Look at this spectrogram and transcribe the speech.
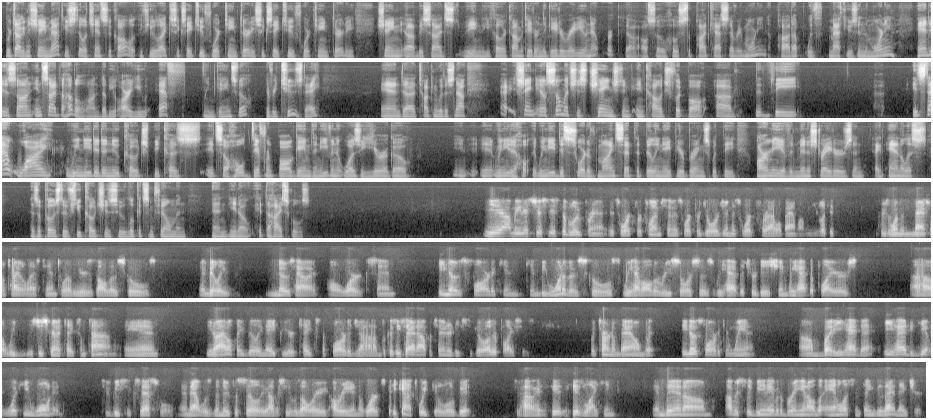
We're talking to Shane Matthews. Still a chance to call if you like 682 1430, 682 1430. Shane, uh, besides being the color commentator in the Gator Radio Network, uh, also hosts a podcast every morning, a pod up with Matthews in the morning, and is on Inside the Huddle on WRUF in Gainesville every Tuesday. And uh, talking with us now. Uh, Shane, you know, so much has changed in, in college football. Uh, the is that why we needed a new coach? Because it's a whole different ball game than even it was a year ago. We need a whole, we need this sort of mindset that Billy Napier brings with the army of administrators and, and analysts, as opposed to a few coaches who look at some film and and you know hit the high schools. Yeah, I mean it's just it's the blueprint. It's worked for Clemson, it's worked for Georgia, and it's worked for Alabama. I mean, you look at who's won the national title the last 10, 12 years at all those schools. And Billy knows how it all works. And he knows Florida can, can be one of those schools. We have all the resources. We have the tradition. We have the players. Uh, we, it's just going to take some time. And, you know, I don't think Billy Napier takes the Florida job because he's had opportunities to go other places, but turn them down. But he knows Florida can win. Um, but he had to he had to get what he wanted to be successful, and that was the new facility. Obviously, it was already already in the works, but he kind of tweaked it a little bit to how his, his liking, and then um, obviously being able to bring in all the analysts and things of that nature.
